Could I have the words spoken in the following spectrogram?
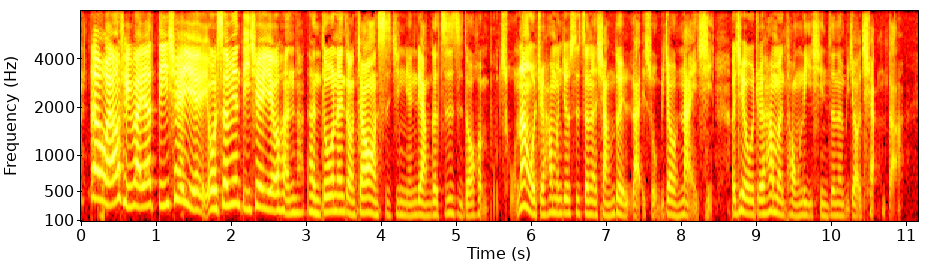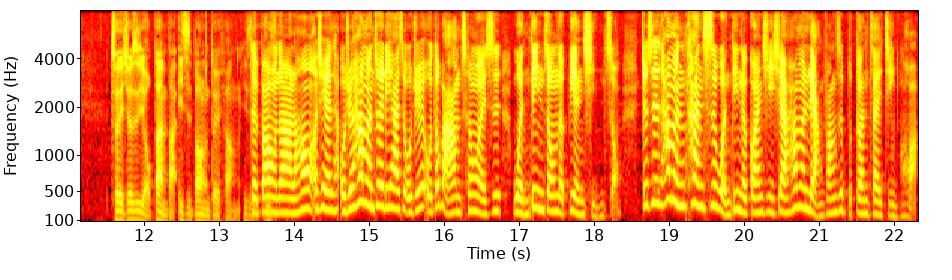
但我要平反一下，的确也我身边的确也有很很多那种交往十几年，两个资质都很不错。那我觉得他们就是真的相对来说比较有耐心，而且我觉得他们同理心真的比较强大。所以就是有办法一直包容对方，对，包容对方。然后，而且我觉得他们最厉害的是，我觉得我都把他们称为是稳定中的变形种，就是他们看似稳定的关系下，他们两方是不断在进化，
